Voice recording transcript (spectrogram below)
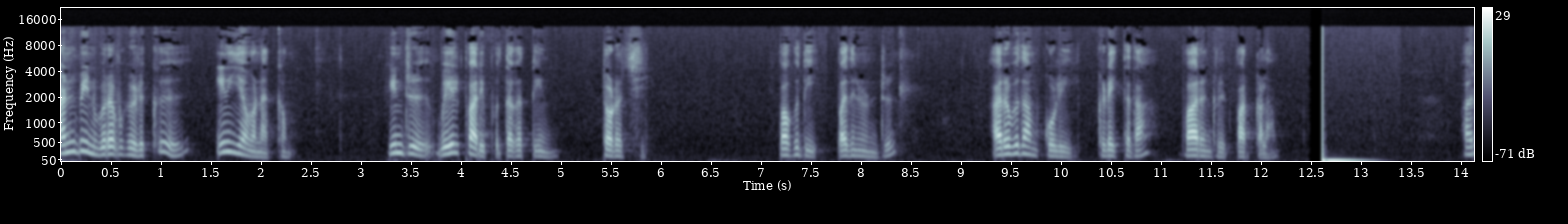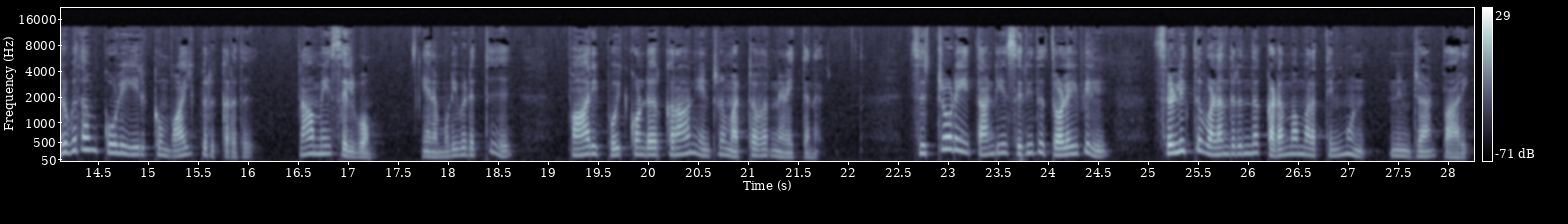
அன்பின் உறவுகளுக்கு இனிய வணக்கம். இன்று வேல்பாரி புத்தகத்தின் தொடர்ச்சி. பகுதி பதினொன்று. அறுபதாம் கோழி கிடைத்ததா? வாருங்கள் பார்க்கலாம். அறுபதாம் கோழி இருக்கும் வாய்ப்பு இருக்கிறது. நாமே செல்வோம் என முடிவெடுத்து பாரி போய்க் கொண்டிருக்கிறான் என்று மற்றவர் நினைத்தனர். சிற்றோடையை தாண்டிய சிறிது தொலைவில் செழித்து வளர்ந்திருந்த கடம்ப மரத்தின் முன் நின்றான் பாரி.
